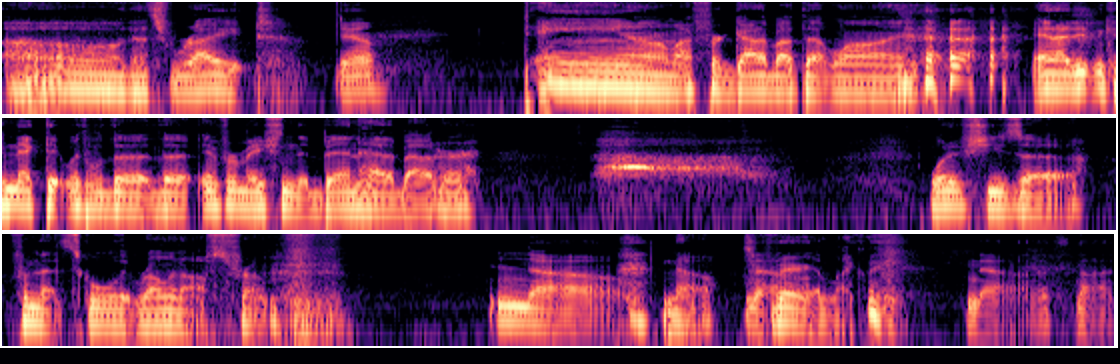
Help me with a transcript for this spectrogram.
Oh, that's right. Yeah. Damn, I forgot about that line, and I didn't connect it with the the information that Ben had about her. What if she's uh from that school that Romanoff's from? No, No, it's No. very unlikely, no, that's not.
